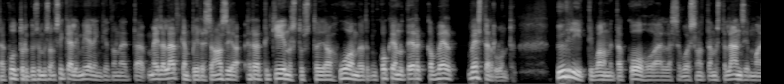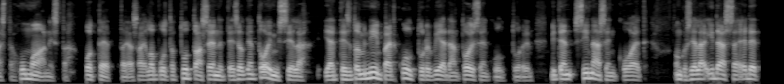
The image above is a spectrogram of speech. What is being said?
tämä kulttuurikysymys on sikäli mielenkiintoinen, että meillä Lätkän piirissä asia herätti kiinnostusta ja huomiota, kun kokenut Erkka Westerlund yritti valmentaa KHL, voisi sanoa tämmöistä länsimaista humaanista otetta ja sai lopulta tuta sen, että ei se oikein toimi siellä ja ettei se toimi niin päin, että kulttuuri viedään toiseen kulttuuriin. Miten sinä sen koet? Onko siellä idässä edet,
